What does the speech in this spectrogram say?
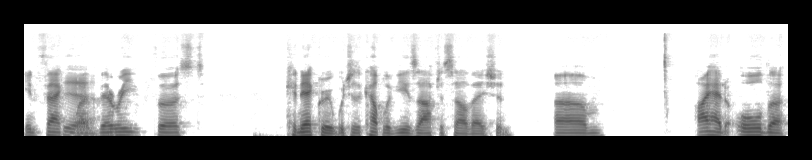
In fact, my very first connect group, which is a couple of years after salvation, um, I had all the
